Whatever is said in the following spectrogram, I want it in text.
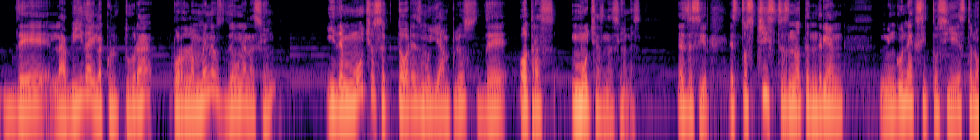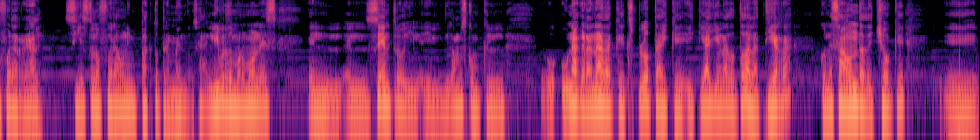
de la vida y la cultura, por lo menos de una nación, y de muchos sectores muy amplios de otras muchas naciones. Es decir, estos chistes no tendrían ningún éxito si esto no fuera real, si esto no fuera un impacto tremendo. O sea, el libro de Mormón es el, centro y, digamos como que una granada que explota y que, ha llenado toda la tierra con esa onda de choque eh,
